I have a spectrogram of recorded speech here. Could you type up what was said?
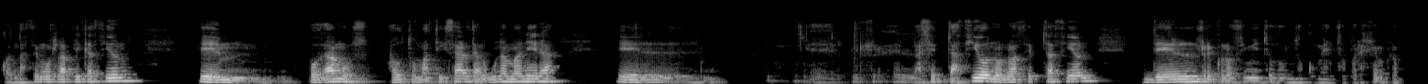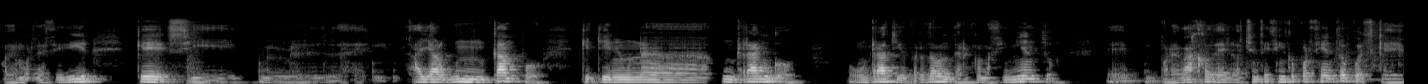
cuando hacemos la aplicación, Em, podamos automatizar de alguna manera la aceptación o no aceptación del reconocimiento de un documento. Por ejemplo, podemos decidir que si mm, hay algún campo que tiene un rango un ratio, perdón, de reconocimiento eh, por debajo del 85%, pues que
